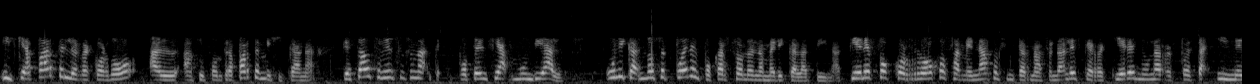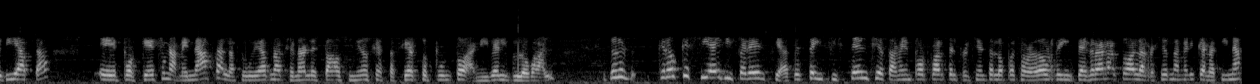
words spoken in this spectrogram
y que aparte le recordó a su contraparte mexicana que Estados Unidos es una potencia mundial, única, no se puede enfocar solo en América Latina. Tiene focos rojos, amenazas internacionales que requieren una respuesta inmediata, eh, porque es una amenaza a la seguridad nacional de Estados Unidos y hasta cierto punto a nivel global. Entonces, creo que sí hay diferencias. Esta insistencia también por parte del presidente López Obrador de integrar a toda la región de América Latina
